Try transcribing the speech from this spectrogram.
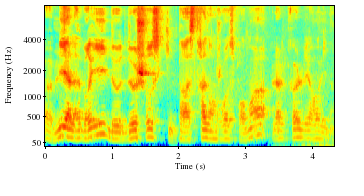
euh, mis à l'abri de deux choses qui me paraissent très dangereuses pour moi, l'alcool, l'héroïne.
